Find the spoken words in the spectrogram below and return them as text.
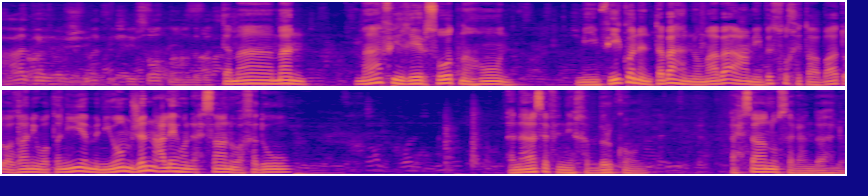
عادي صوتنا هذا بس تماما. ما في غير صوتنا هون. مين فيكن؟ انتبه انه ما بقى عم يبثوا خطابات وأغاني وطنية من يوم جن عليهم إحسان واخدوه أنا آسف إني اخبركم احسان وصل عند أهله.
